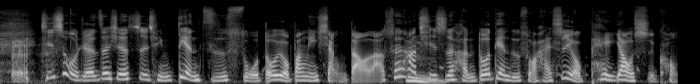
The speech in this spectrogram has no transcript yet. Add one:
其实我觉得这些事情电子锁都有帮你想到啦，所以它其实很多电子锁还是有配钥匙孔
